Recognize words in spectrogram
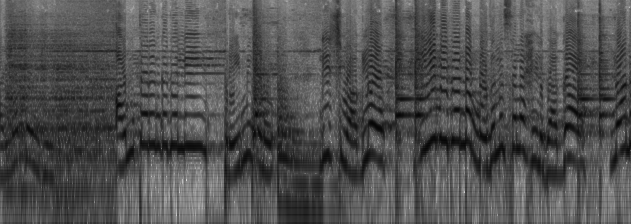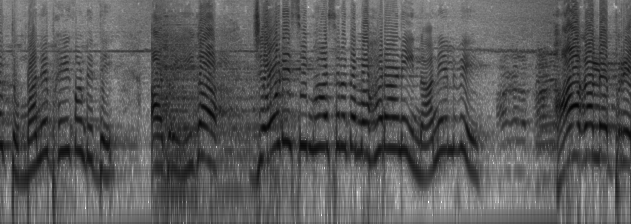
ಅಣ್ಣ ತಂಗಿ ಅಂತರಂಗದಲ್ಲಿ ಪ್ರೇಮಿಗಳು. ನಿಜವಾಗ್ಲೂ ನೀವಿದನ್ನ ಮೊದಲ ಸಲ ಹೇಳಿದಾಗ ನಾನು ತುಂಬಾನೇ ಭಯಗೊಂಡಿದ್ದೆ. ಆದ್ರೆ ಈಗ ಜೋಡಿ ಸಿಂಹಾಸನದ ಮಹಾರಾಣಿ ನಾನೇ ಅಲ್ವೇ? ಹಾಗಲ್ಲೇ ಪ್ರೀ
